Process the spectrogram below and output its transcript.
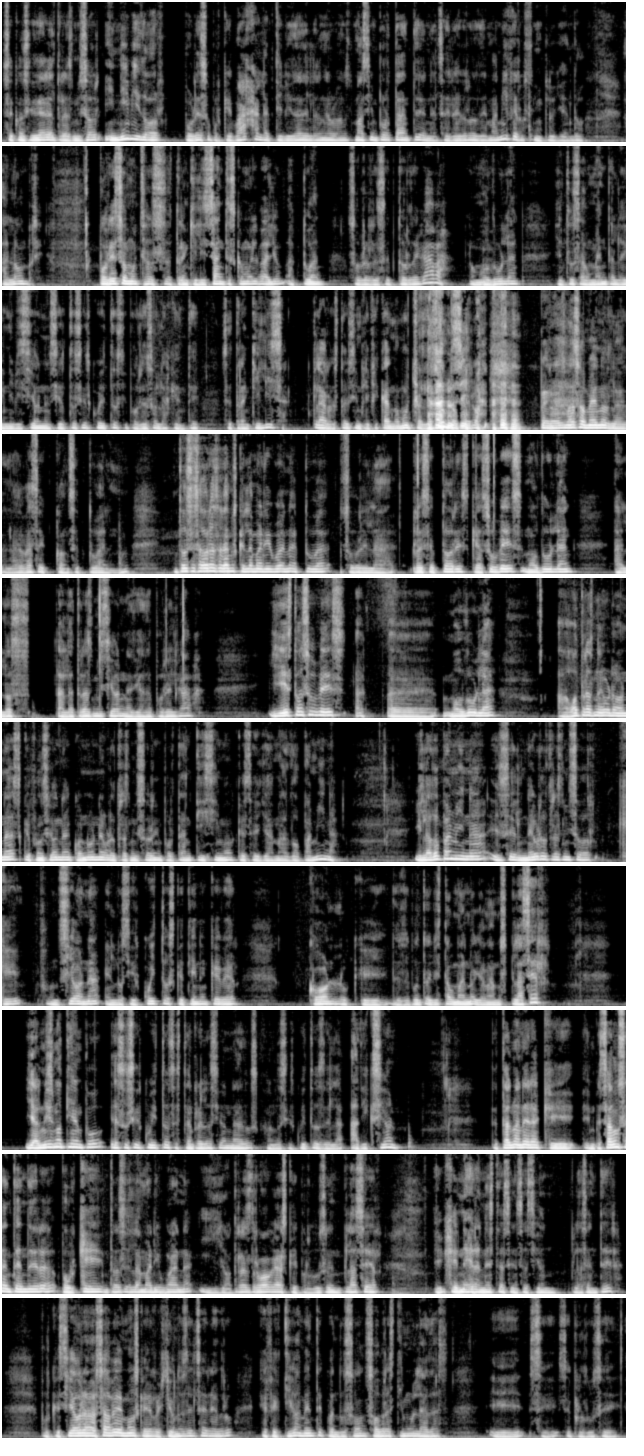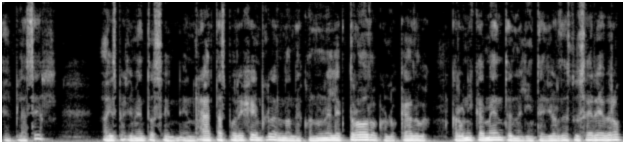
se considera el transmisor inhibidor por eso, porque baja la actividad de las neuronas más importante en el cerebro de mamíferos, incluyendo al hombre. Por eso muchos tranquilizantes como el Valium actúan sobre el receptor de GABA, lo modulan y entonces aumenta la inhibición en ciertos circuitos y por eso la gente se tranquiliza. Claro, estoy simplificando mucho el asunto, pero, pero es más o menos la, la base conceptual. ¿no? Entonces ahora sabemos que la marihuana actúa sobre los receptores que a su vez modulan a, los, a la transmisión mediada por el GABA. Y esto a su vez modula a otras neuronas que funcionan con un neurotransmisor importantísimo que se llama dopamina. Y la dopamina es el neurotransmisor que funciona en los circuitos que tienen que ver con lo que desde el punto de vista humano llamamos placer. Y al mismo tiempo esos circuitos están relacionados con los circuitos de la adicción. De tal manera que empezamos a entender por qué entonces la marihuana y otras drogas que producen placer eh, generan esta sensación placentera. Porque si ahora sabemos que hay regiones del cerebro efectivamente cuando son sobreestimuladas eh, se, se, produce el placer. Hay experimentos en, en, ratas, por ejemplo, en donde con un electrodo colocado crónicamente en el interior de su cerebro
